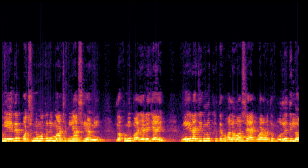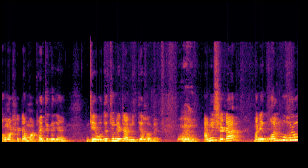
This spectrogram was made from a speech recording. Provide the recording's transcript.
মেয়েদের পছন্দ মতনই মাছ নিয়ে আসি আমি। যখনই বাজারে যাই মেয়েরা যেগুলো খেতে ভালোবাসে একবার হয়তো বলে দিল আমার সেটা মাথায় থেকে যায় যে ওদের জন্য এটা নিতে হবে। আমি সেটা মানে অল্প হলেও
